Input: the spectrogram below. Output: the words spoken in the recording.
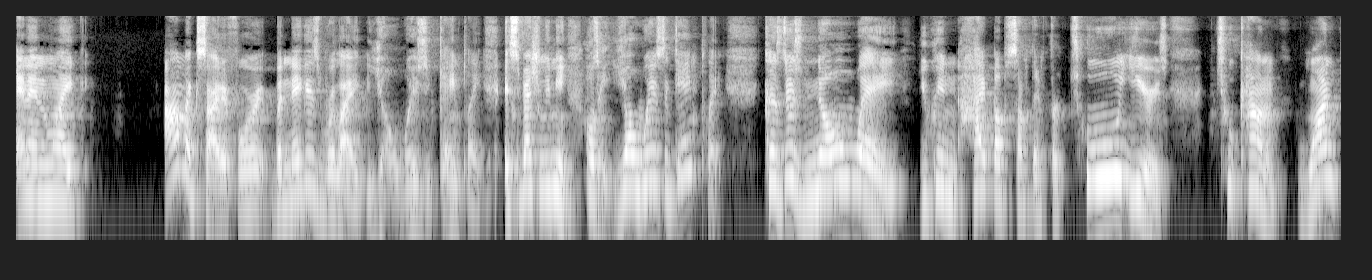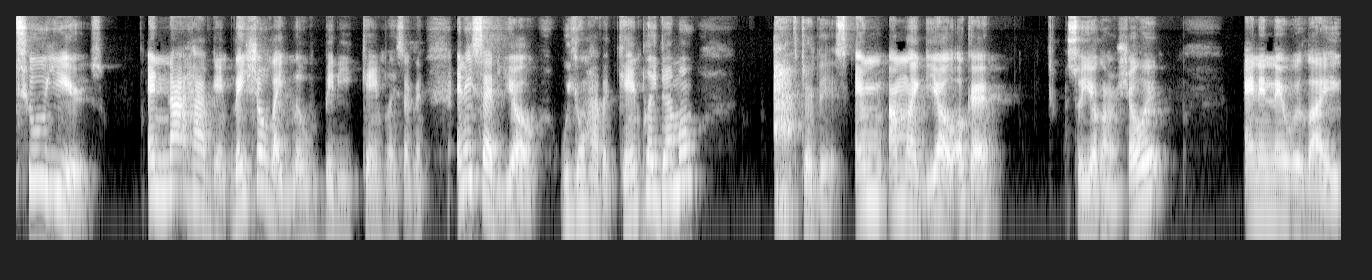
And then like I'm excited for it, but niggas were like, yo, where's the gameplay? Especially me. I was like, yo, where's the gameplay? Because there's no way you can hype up something for two years, two count them, one, two years, and not have game. They showed like little bitty gameplay section, and they said, "Yo, we gonna have a gameplay demo after this." And I'm like, "Yo, okay, so you're gonna show it?" And then they were like,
